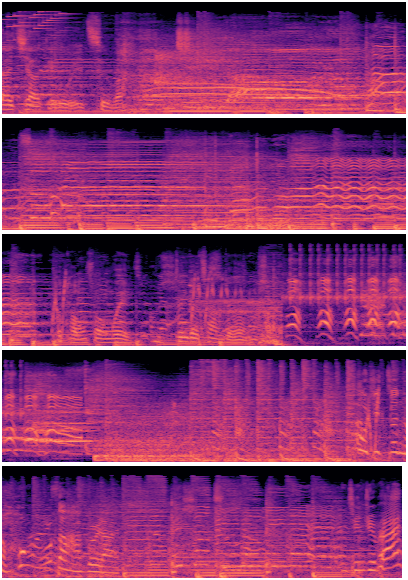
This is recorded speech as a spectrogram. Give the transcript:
再嫁给我一次吧。不同风味，真的唱得很好。我是真的红打过来，请举牌。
